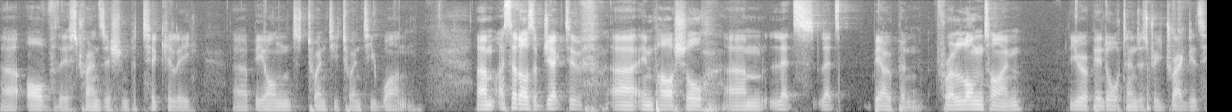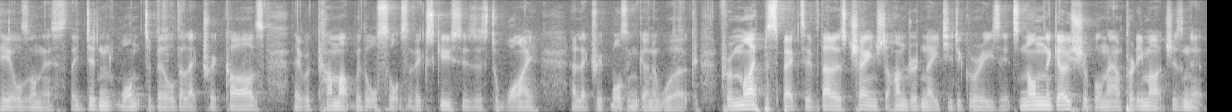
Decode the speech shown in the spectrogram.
uh, of this transition, particularly uh, beyond 2021. Um, I said I was objective, uh, impartial. Um, let's, let's be open. For a long time, the European auto industry dragged its heels on this. They didn't want to build electric cars. They would come up with all sorts of excuses as to why electric wasn't going to work. From my perspective, that has changed 180 degrees. It's non negotiable now, pretty much, isn't it?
